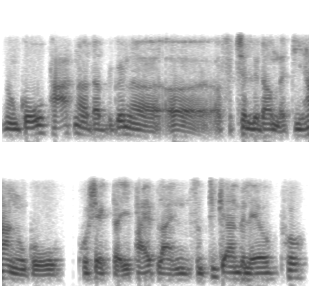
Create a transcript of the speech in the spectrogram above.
nogle gode partnere, der begynder at, at fortælle lidt om, at de har nogle gode projekter i pipeline, som de gerne vil lave på,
